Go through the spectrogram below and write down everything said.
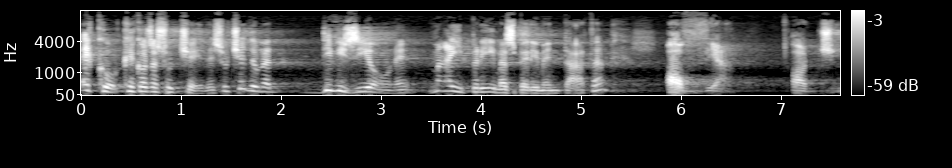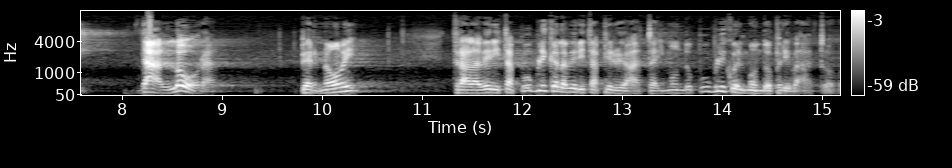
Ecco che cosa succede? Succede una divisione mai prima sperimentata, ovvia, oggi, da allora per noi tra la verità pubblica e la verità privata, il mondo pubblico e il mondo privato,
